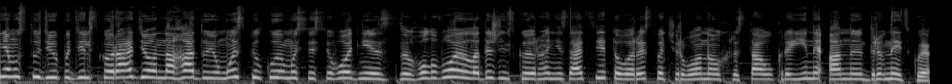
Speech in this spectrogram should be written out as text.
Поверненням у студію Подільського радіо нагадую, ми спілкуємося сьогодні з головою Ладижинської організації Товариства Червоного Христа України Анною Древницькою.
